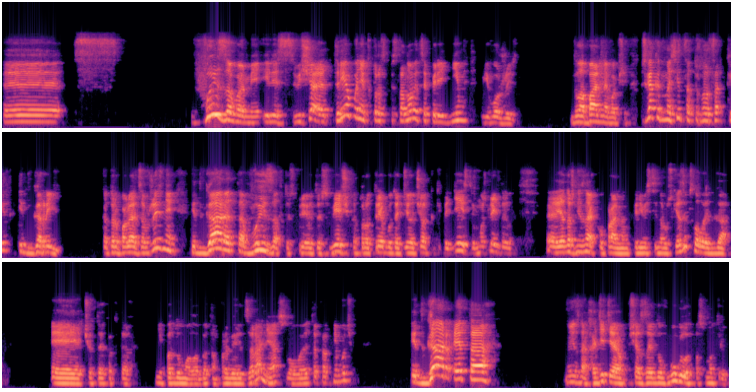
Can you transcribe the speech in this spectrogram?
э, с вызовами или с вещами, требованиями, которые становятся перед ним в его жизни. Глобально вообще. То есть как относиться к Идгары которые появляются в жизни. Идгар – это вызов, то есть, то есть вещь, которая требует от человека какие-то действия, мышления. Э, я даже не знаю, как правильно перевести на русский язык слово Идгар. Э, что-то я как-то не подумал об этом проверить заранее, слово это как-нибудь. Эдгар – это, ну не знаю, хотите, я сейчас зайду в Google и посмотрю,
